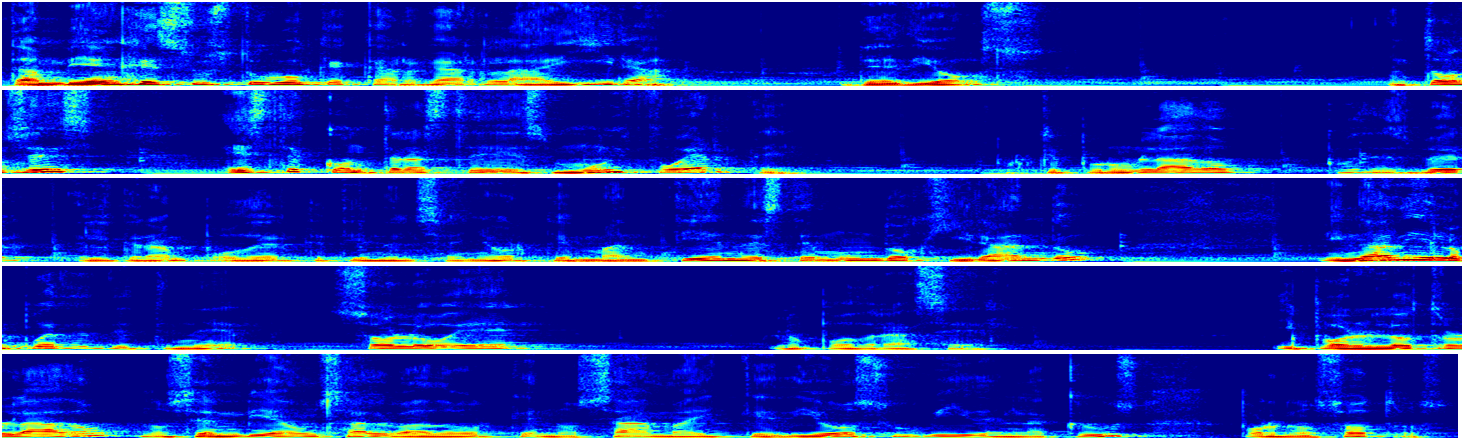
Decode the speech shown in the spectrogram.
también Jesús tuvo que cargar la ira de Dios. Entonces, este contraste es muy fuerte, porque por un lado puedes ver el gran poder que tiene el Señor que mantiene este mundo girando y nadie lo puede detener, solo Él lo podrá hacer. Y por el otro lado, nos envía un Salvador que nos ama y que dio su vida en la cruz por nosotros.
